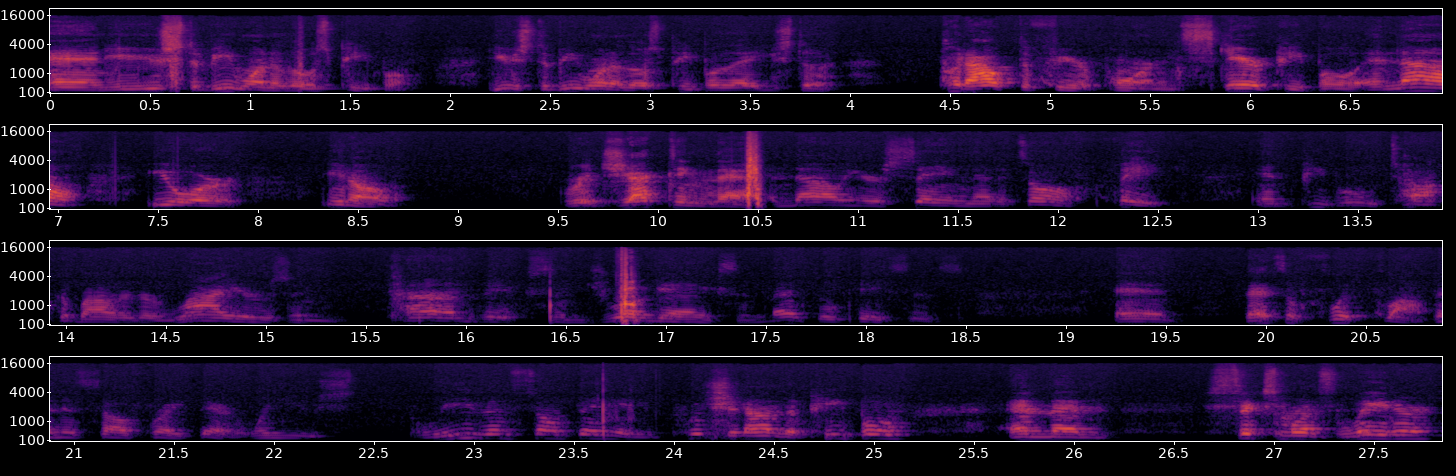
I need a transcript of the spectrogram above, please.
And you used to be one of those people. You used to be one of those people that used to put out the fear porn and scare people. And now you're, you know, rejecting that. And now you're saying that it's all fake and people who talk about it are liars and convicts and drug addicts and mental cases. And that's a flip flop in itself right there. When you believe in something and you push it on the people, and then six months later,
